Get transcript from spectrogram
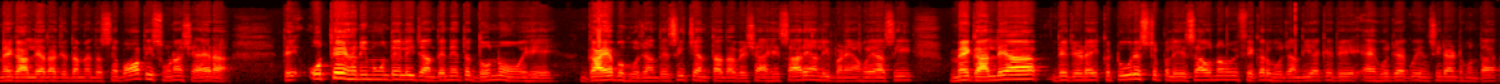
ਮੇਘਾਲਿਆ ਦਾ, ਜਿੱਦਾਂ ਮੈਂ ਦੱਸਿਆ, ਬਹੁਤ ਹੀ ਸੋਹਣਾ ਸ਼ਹਿਰ ਆ। ਤੇ ਉੱਥੇ ਹਨੀਮੂਨ ਦੇ ਲਈ ਜਾਂਦੇ ਨੇ ਤੇ ਦੋਨੋਂ ਇਹ ਗਾਇਬ ਹੋ ਜਾਂਦੇ ਸੀ, ਚਿੰਤਾ ਦਾ ਵਿਸ਼ਾ ਇਹ ਸਾਰਿਆਂ ਲਈ ਬਣਿਆ ਹੋਇਆ ਸੀ। ਮੇਘਾਲਿਆ ਦੇ ਜਿਹੜੇ ਇੱਕ ਟੂਰਿਸਟ ਪਲੇਸ ਆ, ਉਹਨਾਂ ਨੂੰ ਵੀ ਫਿਕਰ ਹੋ ਜਾਂਦੀ ਹੈ ਕਿ ਜੇ ਇਹੋ ਜਿਹਾ ਕੋਈ ਇਨਸੀਡੈਂਟ ਹੁੰਦਾ,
